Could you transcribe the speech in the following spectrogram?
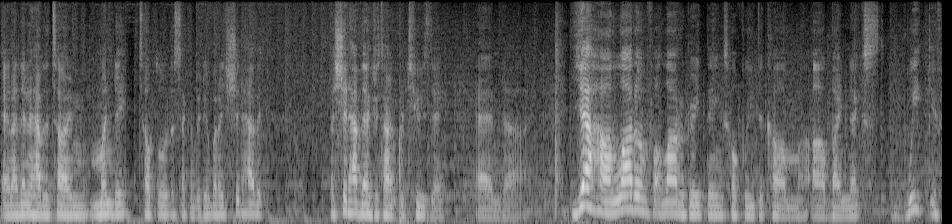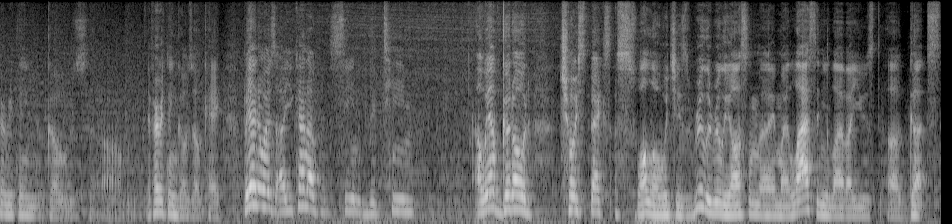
And I didn't have the time Monday to upload a second video, but I should have it. I should have the extra time for Tuesday. And uh, yeah, a lot of a lot of great things hopefully to come uh, by next week if everything goes um, if everything goes okay. But anyways, uh, you kind of seen the team. Uh, we have good old Choice Specs Swellow, which is really, really awesome. Uh, in my last NU Live, I used uh, Guts,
